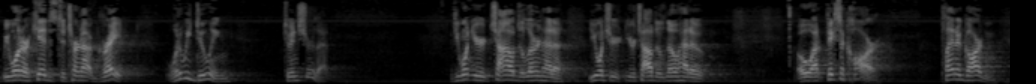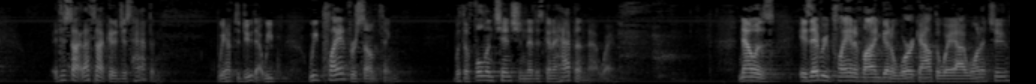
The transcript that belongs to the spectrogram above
we want our kids to turn out great. What are we doing to ensure that? If you want your child to learn how to, you want your, your child to know how to, oh, fix a car, plant a garden, it's not, that's not going to just happen. We have to do that. We, we plan for something with the full intention that it's going to happen that way. Now, is, is every plan of mine going to work out the way I want it to?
